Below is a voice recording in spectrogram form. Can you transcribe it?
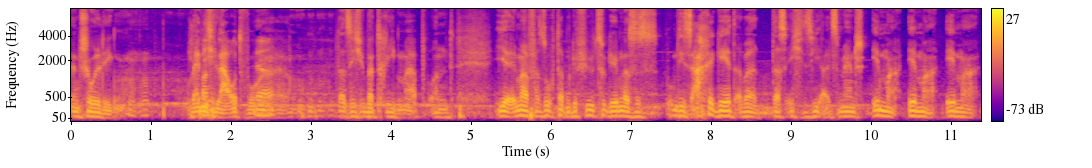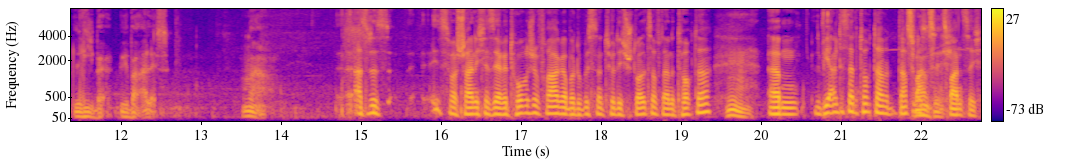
entschuldigen, wenn ich laut wurde, dass ich übertrieben habe und ihr immer versucht habe, ein Gefühl zu geben, dass es um die Sache geht, aber dass ich sie als Mensch immer, immer, immer liebe über alles. Ja. Also das ist wahrscheinlich eine sehr rhetorische Frage, aber du bist natürlich stolz auf deine Tochter. Ähm, wie alt ist deine Tochter? Darf man- 20. 20.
